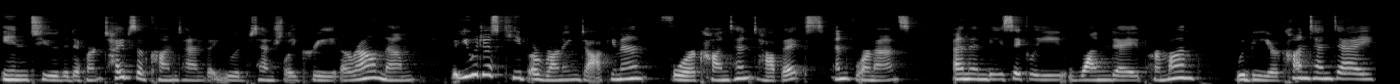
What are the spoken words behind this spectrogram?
into the different types of content that you would potentially create around them. But you would just keep a running document for content topics and formats. And then basically one day per month would be your content day.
